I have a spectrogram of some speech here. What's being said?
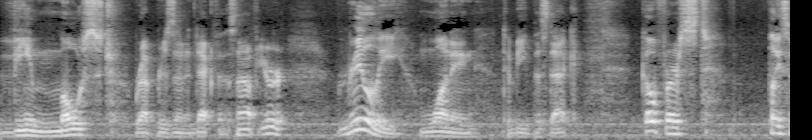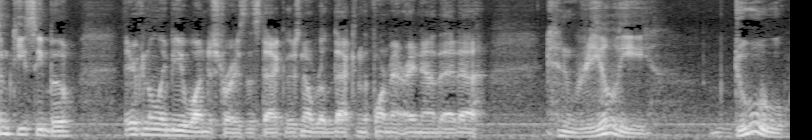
the most represented deck for this. Now, if you're really wanting to beat this deck, go first, play some TC Boo, there can only be one destroys this deck. There's no real deck in the format right now that uh, can really do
